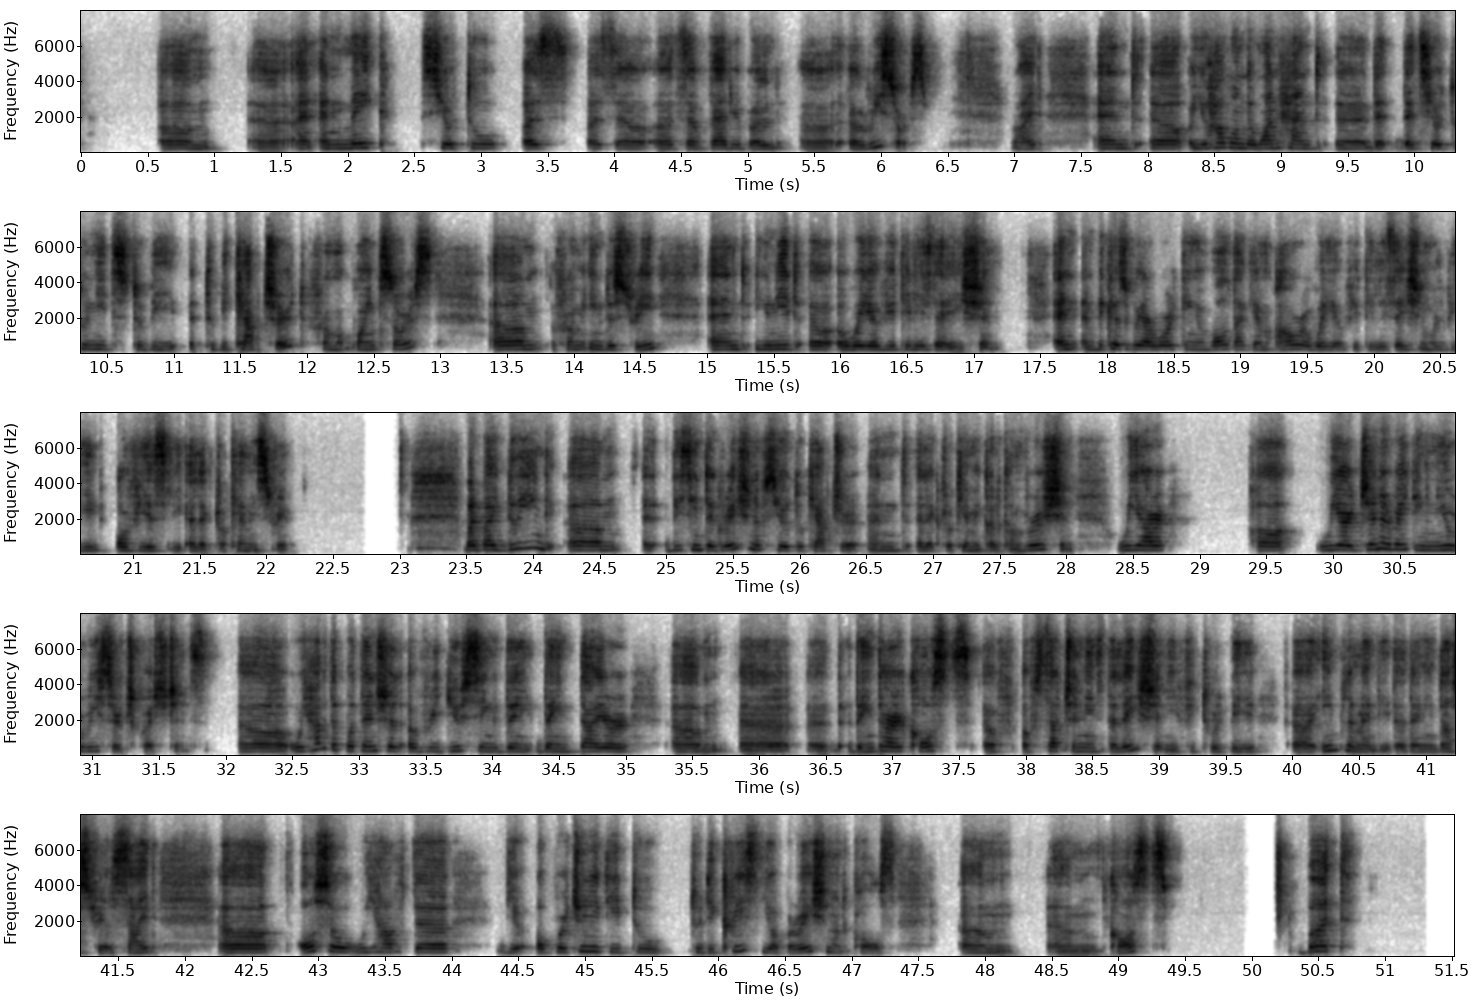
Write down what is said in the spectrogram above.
um, uh, and, and, make CO2 as as a, as a valuable uh, a resource right? And uh, you have on the one hand uh, that, that CO2 needs to be to be captured from a point source um, from industry, and you need a, a way of utilization. And, and, because we are working in VoltaChem, our way of utilization will be obviously electrochemistry. But by doing um, this integration of CO2 capture and electrochemical conversion, we are uh, we are generating new research questions uh, we have the potential of reducing the, the entire um, uh, uh, the entire costs of, of such an installation if it will be uh, implemented at an industrial site. Uh, also, we have the the opportunity to to decrease the operational costs um, um, costs, but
